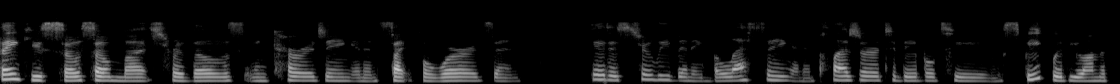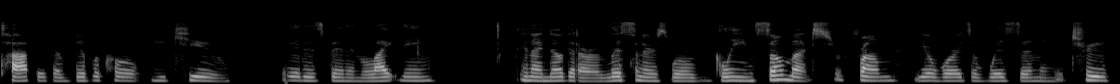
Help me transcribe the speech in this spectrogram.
thank you so, so much for those encouraging and insightful words. And it has truly been a blessing and a pleasure to be able to speak with you on the topic of biblical EQ. It has been enlightening and I know that our listeners will glean so much from your words of wisdom and your truth,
